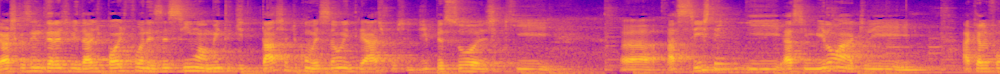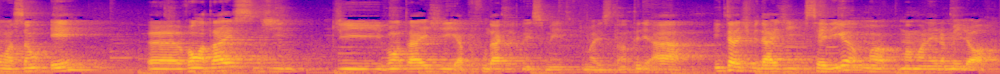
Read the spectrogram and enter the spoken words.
eu acho que essa interatividade pode fornecer sim um aumento de taxa de conversão, entre aspas, de pessoas que uh, assistem e assimilam aquele, aquela informação e uh, vão atrás de, de, vão atrás de aprofundar aquele conhecimento e tudo mais. Então a interatividade seria uma, uma maneira melhor,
